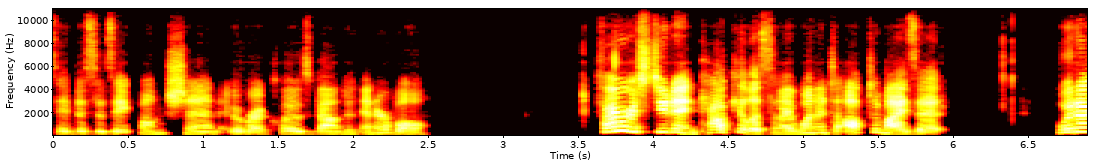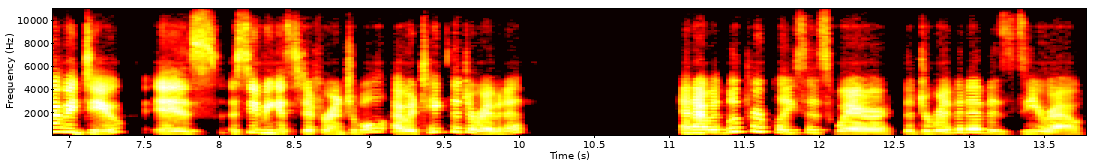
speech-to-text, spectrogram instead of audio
say this is a function over a closed bounded interval. If I were a student in calculus and I wanted to optimize it, what I would do is, assuming it's differentiable, I would take the derivative and I would look for places where the derivative is zero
